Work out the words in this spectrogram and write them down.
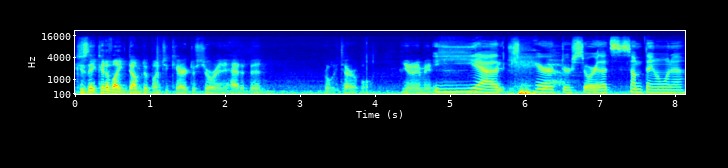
because they could have like dumped a bunch of character story and it had it been really terrible. You know what I mean? Yeah, just- character story. That's something I want to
